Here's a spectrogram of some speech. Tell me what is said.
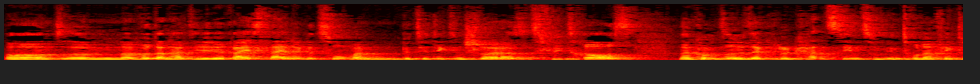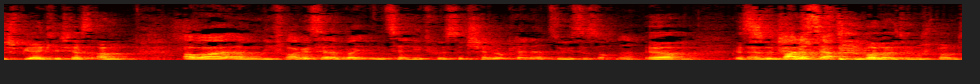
Und ähm, dann wird dann halt die Reißleine gezogen, man betätigt den Schleudersitz, fliegt raus, dann kommt so eine sehr coole Cutscene zum Intro und dann fängt das Spiel eigentlich erst an. Aber ähm, die Frage ist ja bei Insanely Twisted Shadow Planet, so hieß es doch, ne? Ja, jetzt Ähm, ich war das ja- die Überleitung gespannt.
